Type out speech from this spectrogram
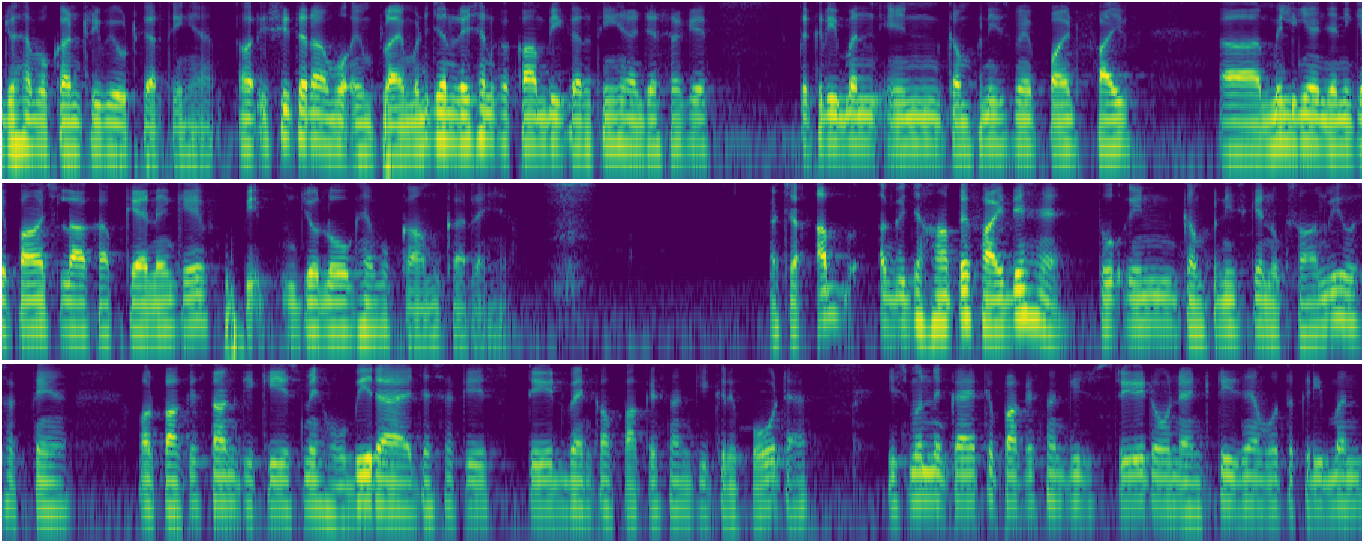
जो है, वो कंट्रीब्यूट करती हैं। और इसी तरह वो एम्प्लॉयमेंट जनरेशन का काम भी करती हैं। जैसा कि तकरीबन इन कंपनीज़ में पॉइंट फाइव मिलियन, यानी कि पाँच लाख आप कह लें कि जो लोग हैं वो काम कर रहे हैं। अच्छा अब अगर जहाँ पे फ़ायदे हैं तो इन कंपनीज़ के नुकसान भी हो सकते हैं और पाकिस्तान के केस में हो भी रहा है। जैसा कि स्टेट बैंक ऑफ़ पाकिस्तान की एक रिपोर्ट है इसमें उन्होंने कहा है कि पाकिस्तान की जो स्टेट ओन एंटिटीज़ हैं, वो तकरीबन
